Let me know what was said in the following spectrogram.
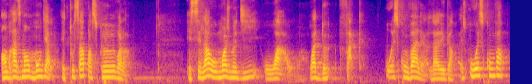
Embrasement mondial. Et tout ça parce que, voilà. Et c'est là où moi je me dis, waouh, what the fuck? Où est-ce qu'on va là, les gars? Où est-ce qu'on va?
